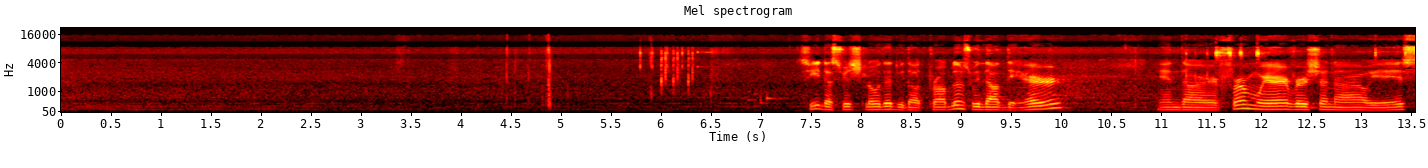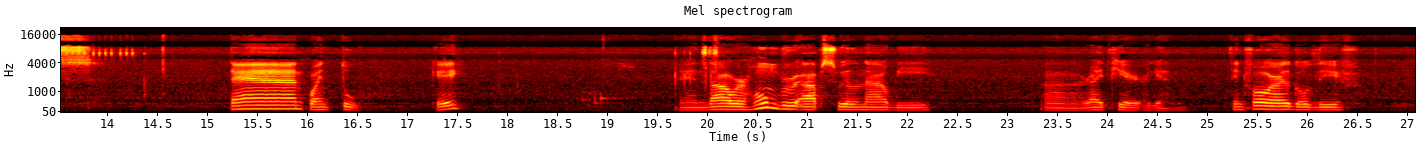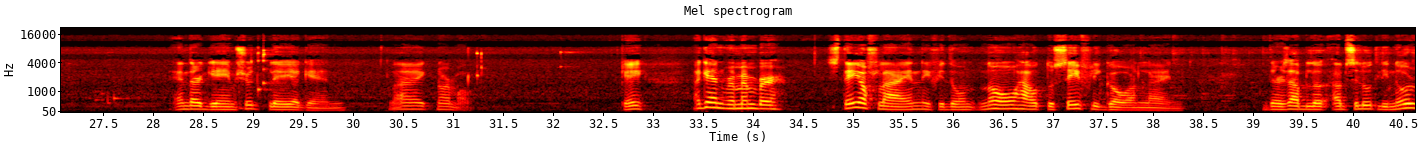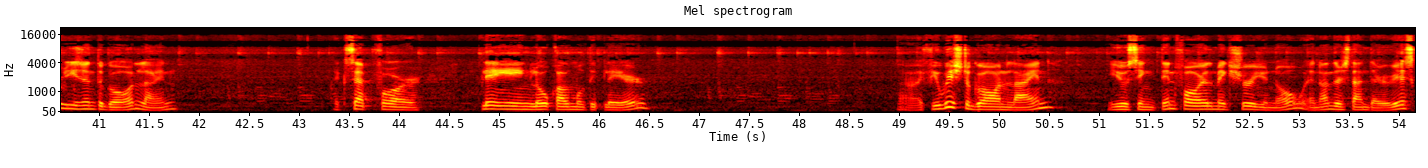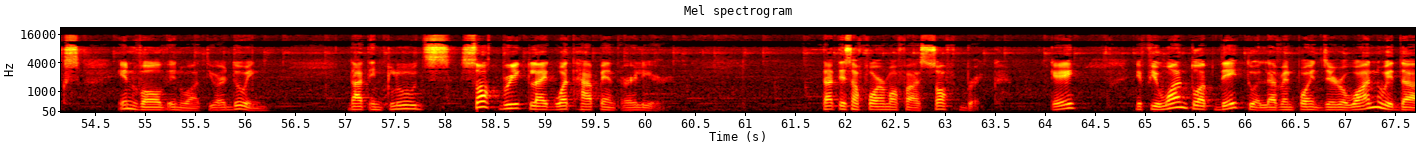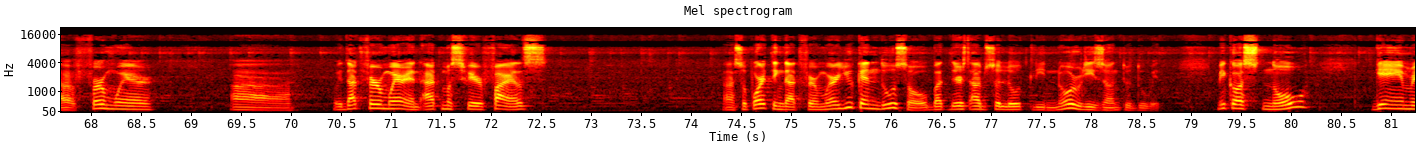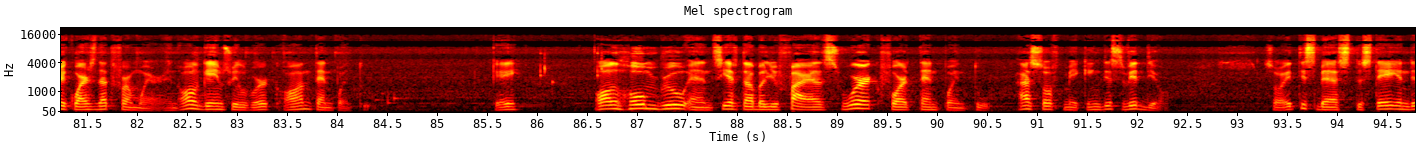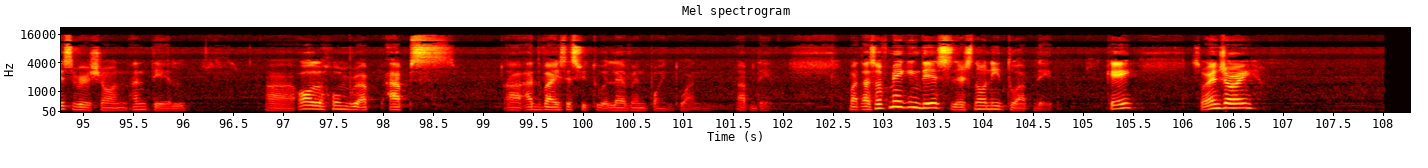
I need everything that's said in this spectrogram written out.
see the switch loaded without problems without the error. And our firmware version now is 10.2 okay? And our homebrew apps will now be uh, right here again. Tinfoil Goldleaf and our game should play again like normal. Okay? Again remember stay offline if you don't know how to safely go online there's ab absolutely no reason to go online except for playing local multiplayer uh, if you wish to go online using tinfoil, make sure you know and understand the risks involved in what you are doing. That includes soft brick like what happened earlier. That is a form of a soft brick. Okay? If you want to update to 11.01 with the firmware uh, with that firmware and atmosphere files uh, supporting that firmware, you can do so, but there's absolutely no reason to do it. Because no game requires that firmware and all games will work on 10.2 okay? All homebrew and CFW files work for 10.2 as of making this video so it is best to stay in this version until uh, all homebrew app apps uh, advises you to 11.1 update. But as of making this there's no need to update. Okay? So enjoy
